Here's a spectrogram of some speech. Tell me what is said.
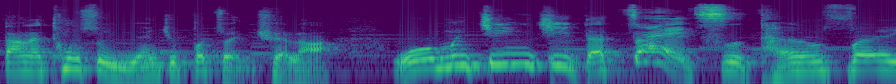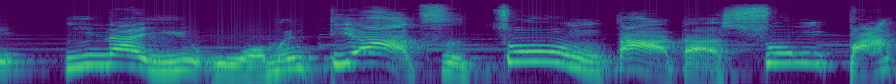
当然通俗语言就不准确了。我们经济的再次腾飞，依赖于我们第二次重大的松绑。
